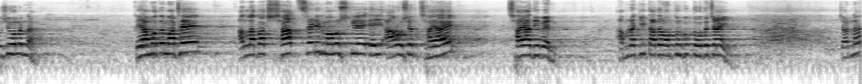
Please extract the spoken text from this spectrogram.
খুশি হলেন না? কেয়ামতের মাঠে আল্লাহ পাক সাত শ্রেণির মানুষকে এই আরসের ছায়ায় ছায়া দিবেন। আমরা কি তাদের অন্তর্ভুক্ত হতে চাই? চান না?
